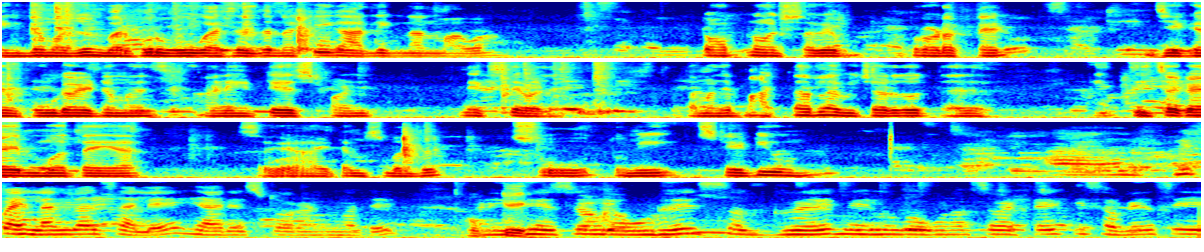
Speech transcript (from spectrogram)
एकदम अजून भरपूर भूक असेल तर नक्की गार्लिक नान मागवा टॉप नॉच सगळे प्रोडक्ट आहेत. जे काही फूड आयटम आहेत आणि टेस्ट पण नेक्स्ट लेवल आहे. आता माझ्या पार्टनरला विचारतो तिचं काय मत आहे या सगळ्या आयटम्सबद्दल सो तुम्ही स्टेट येऊन मी पहिल्यांदाच आले ह्या रेस्टॉरंटमध्ये. आणि ओके. इथे असं एवढे सगळे मेनू बघून असं वाटतंय की सगळे असे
